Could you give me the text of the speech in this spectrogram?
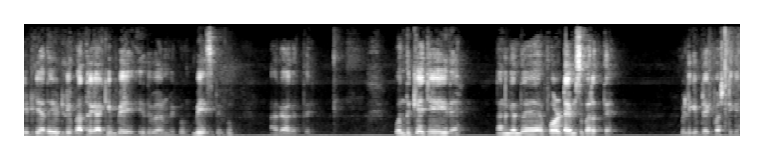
ಇಡ್ಲಿ, ಅದೇ ಇಡ್ಲಿ ಪಾತ್ರೆಗೆ ಹಾಕಿ ಬೇ, ಇದು ಮಾಡಬೇಕು, ಬೇಯಿಸಬೇಕು. ಹಾಗಾಗುತ್ತೆ. ಒಂದು ಕೆ ಜಿ ಇದೆ. ನನಗಂದರೆ ಫೋರ್ ಟೈಮ್ಸ್ ಬರುತ್ತೆ ಬೆಳಿಗ್ಗೆ ಬ್ರೇಕ್ಫಾಸ್ಟಿಗೆ.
